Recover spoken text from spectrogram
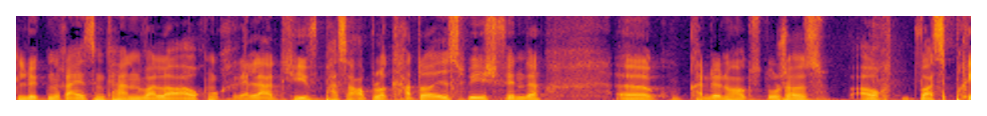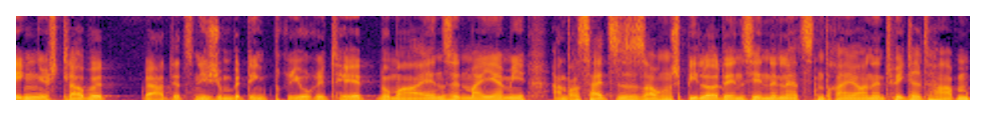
Lücken reißen kann, weil er auch ein relativ passabler Cutter ist, wie ich finde. Äh, kann den Hawks durchaus auch was bringen. Ich glaube, er hat jetzt nicht unbedingt Priorität Nummer eins in Miami. Andererseits ist es auch ein Spieler, den sie in den letzten drei Jahren entwickelt haben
